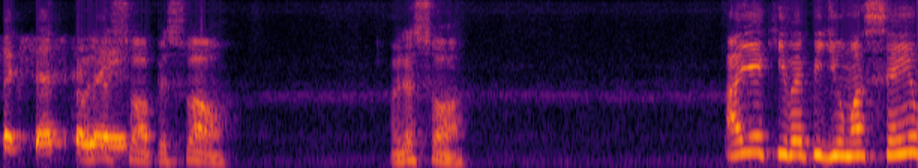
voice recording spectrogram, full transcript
successfully. Olha só, pessoal. Olha só. Aí aqui vai pedir uma senha.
